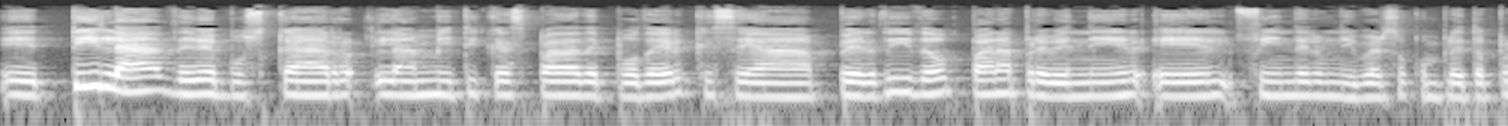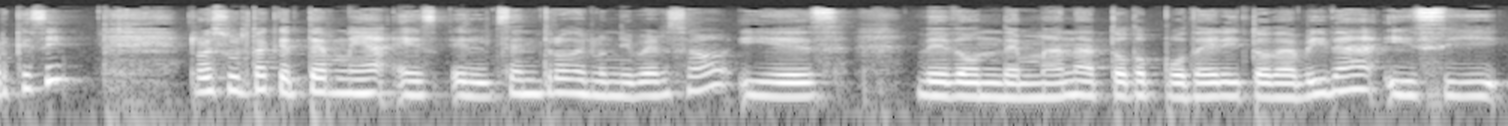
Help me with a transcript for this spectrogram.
eh, Tila debe buscar la mítica espada de poder que se ha perdido para prevenir el fin del universo completo. Porque sí, resulta que Eternia es el centro del universo y es de donde emana todo poder y toda vida. Y si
